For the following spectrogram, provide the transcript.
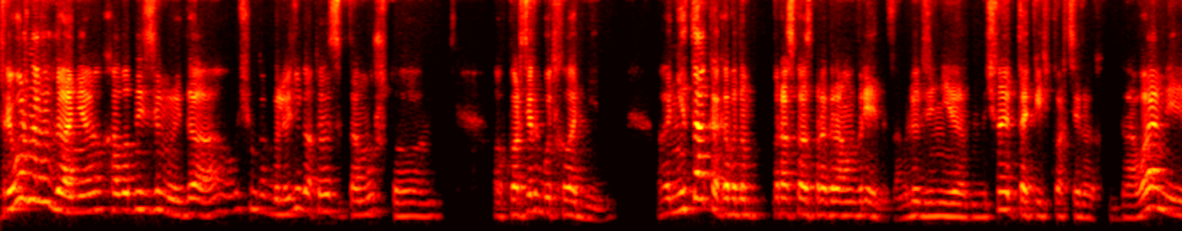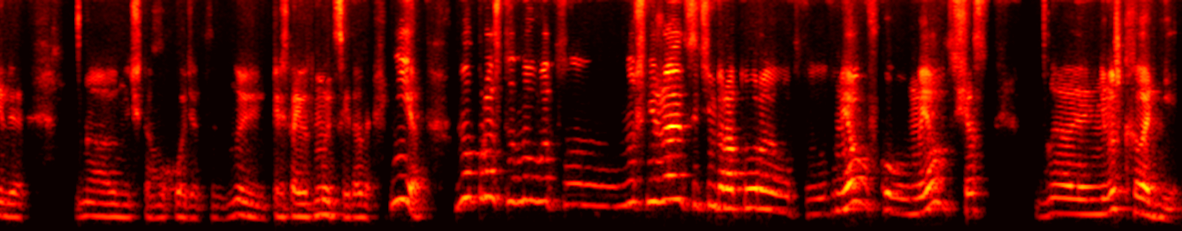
Тревожное ожидание холодной зимы, да. В общем, как бы люди готовятся к тому, что в квартирах будет холоднее. Не так, как об этом рассказывает программа «Время». Там люди не начинают топить в квартирах дровами или э, значит, там уходят, ну и перестают мыться и так далее. Нет, ну просто, ну вот, ну снижается температура. Вот, у меня, у меня вот сейчас Э, немножко холоднее.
